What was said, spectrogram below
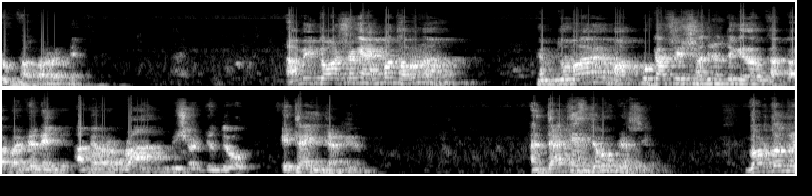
রক্ষা করার আমি তোমার সঙ্গে একমত হব না? তোমার মত প্রকাশের স্বাধীনতাকে রক্ষা করবার জন্য আমি আমার প্রাণ বিসর্জন দেবো, এটাই জাতীয় and that is democracy. গণতন্ত্র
